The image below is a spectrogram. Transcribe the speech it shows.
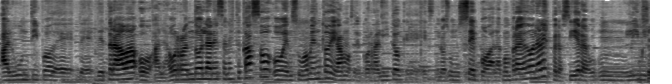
algún tipo de, de- de traba o al ahorro en dólares en este caso o en su momento digamos el corralito que es- no es un cepo a la compra de dólares pero sí era un límite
